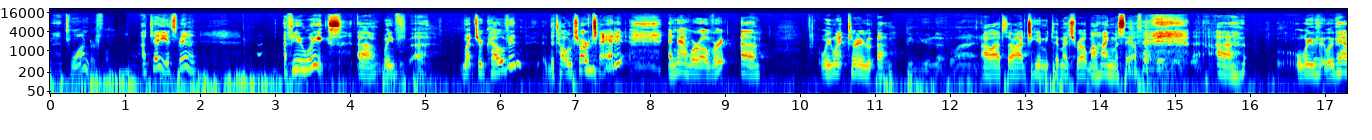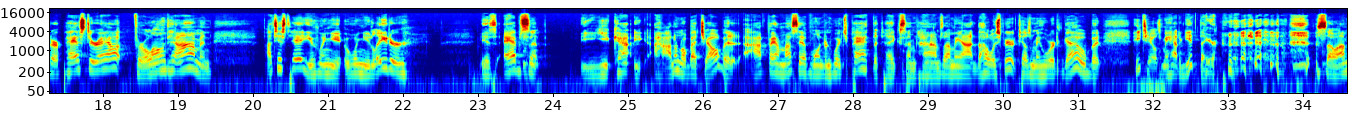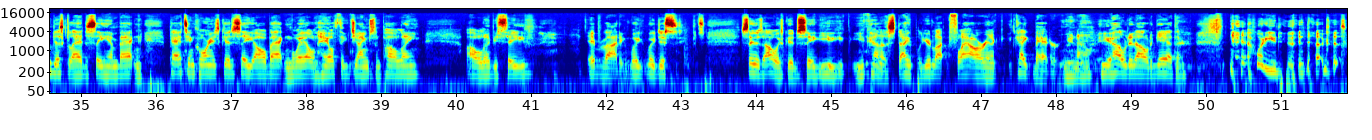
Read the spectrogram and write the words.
That's wonderful. I tell you, it's been a few weeks. Uh, we've uh, went through COVID. The whole church had it, and now we're over it. Uh, we went through. Um, Give you enough line. Oh, that's all right. You give me too much rope, I'll hang myself. we've we've had our pastor out for a long time, and I just tell you, when you when your leader is absent, you can't. I don't know about y'all, but I found myself wondering which path to take sometimes. I mean, I, the Holy Spirit tells me where to go, but He tells me how to get there. so I'm just glad to see him back. And Patsy and Corny, it's good to see y'all back and well and healthy. James and Pauline, all of you, Steve everybody. We, we just, Sue, it's always good to see you. You, you kind of staple. You're like flour in a cake batter, you know. You hold it all together. what are you doing, Douglas?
